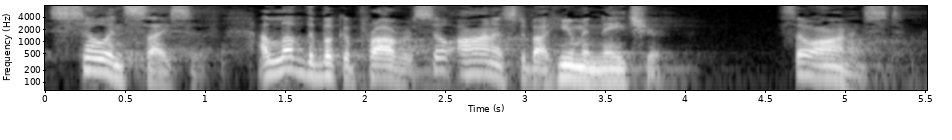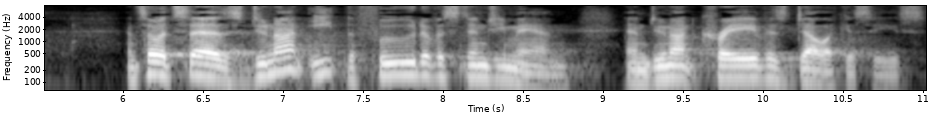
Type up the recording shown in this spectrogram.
So incisive. I love the book of Proverbs. So honest about human nature. So honest. And so it says, Do not eat the food of a stingy man, and do not crave his delicacies.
